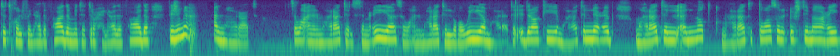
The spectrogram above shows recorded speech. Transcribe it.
تدخل في الهدف هذا متى تروح الهدف هذا في جميع المهارات. سواء المهارات السمعية سواء المهارات اللغوية مهارات الإدراكية مهارات اللعب مهارات النطق مهارات التواصل الاجتماعي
